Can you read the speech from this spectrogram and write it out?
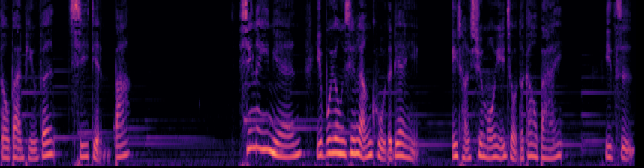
豆瓣评分七点八。新的一年，一部用心良苦的电影，一场蓄谋已久的告白，一次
